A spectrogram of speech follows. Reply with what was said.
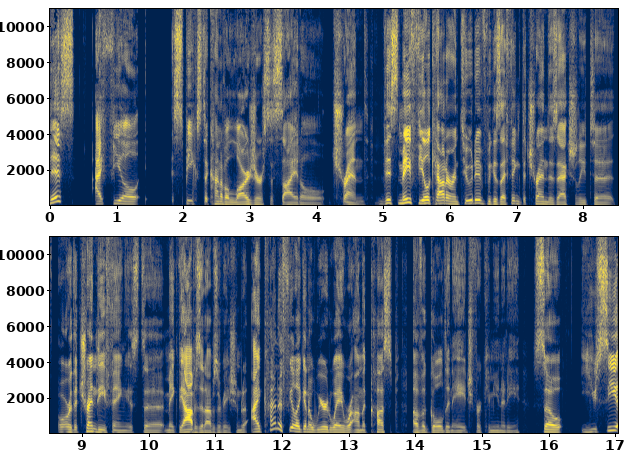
This, I feel, speaks to kind of a larger societal trend. This may feel counterintuitive because I think the trend is actually to, or the trendy thing is to make the opposite observation. But I kind of feel like, in a weird way, we're on the cusp of a golden age for community. So you see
